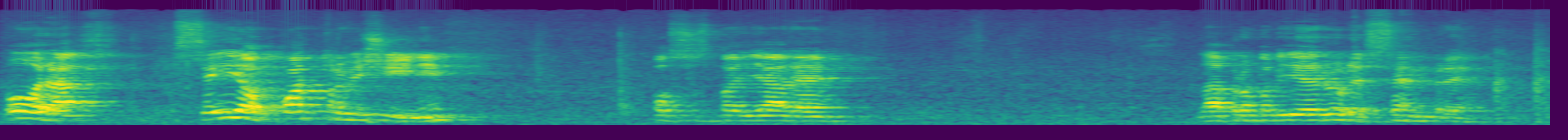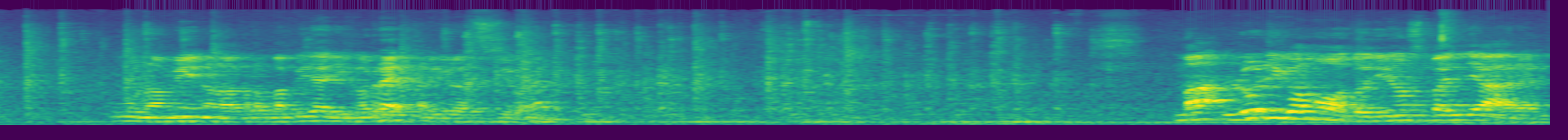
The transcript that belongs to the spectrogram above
Ora, se io ho quattro vicini, posso sbagliare. La probabilità di errore è sempre 1 meno la probabilità di corretta rivelazione. Ma l'unico modo di non sbagliare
